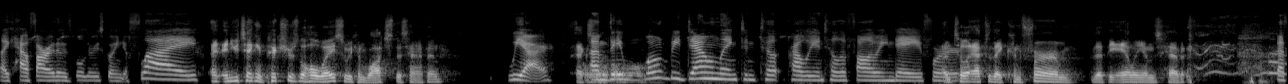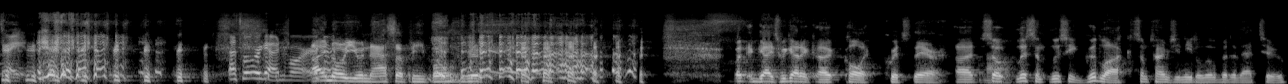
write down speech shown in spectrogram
Like, how far are those boulders going to fly? And, and you taking pictures the whole way so we can watch this happen? We are. Excellent. Um, they won't be downlinked until probably until the following day for. Until after they confirm that the aliens haven't. That's right. That's what we're going for. I know you NASA people. but guys, we got to uh, call it quits there. Uh, so Wow. listen, Lucy, good luck. Sometimes you need a little bit of that too.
